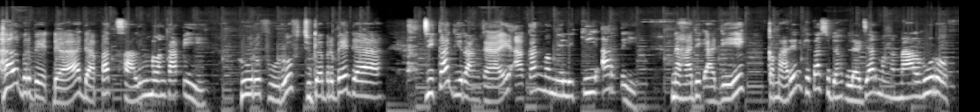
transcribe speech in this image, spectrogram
Hal berbeda dapat saling melengkapi. Huruf-huruf juga berbeda. Jika dirangkai akan memiliki arti. Nah, adik-adik, kemarin kita sudah belajar mengenal huruf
